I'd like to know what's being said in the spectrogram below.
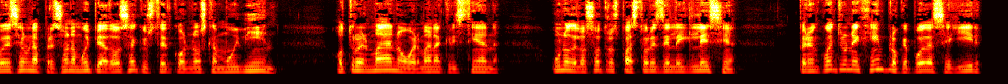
Puede ser una persona muy piadosa que usted conozca muy bien. Otro hermano o hermana cristiana uno de los otros pastores de la iglesia, pero encuentre un ejemplo que pueda seguir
